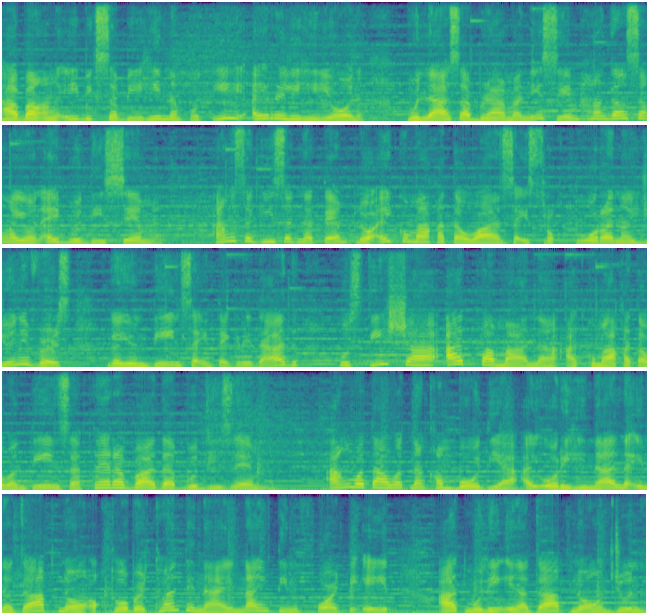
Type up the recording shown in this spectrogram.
habang ang ibig sabihin ng puti ay relihiyon mula sa Brahmanism hanggang sa ngayon ay Buddhism. Ang sagisag na templo ay kumakatawan sa istruktura ng universe, gayon din sa integridad, hustisya at pamana at kumakatawan din sa Theravada Buddhism. Ang watawat ng Cambodia ay orihinal na inadopt noong October 29, 1948 at muling inadopt noong June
